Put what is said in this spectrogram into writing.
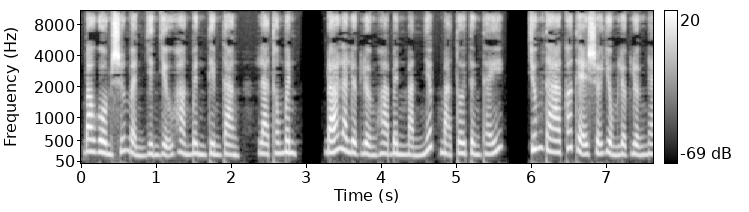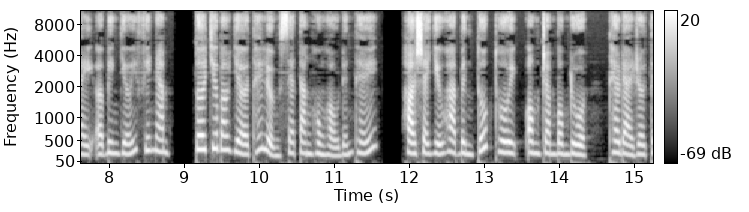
bao gồm sứ mệnh gìn giữ hòa bình tiềm tàng, là thông minh. Đó là lực lượng hòa bình mạnh nhất mà tôi từng thấy. Chúng ta có thể sử dụng lực lượng này ở biên giới phía Nam. Tôi chưa bao giờ thấy lượng xe tăng hùng hậu đến thế. Họ sẽ giữ hòa bình tốt thôi, ông Trump bông đùa, theo đài RT.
